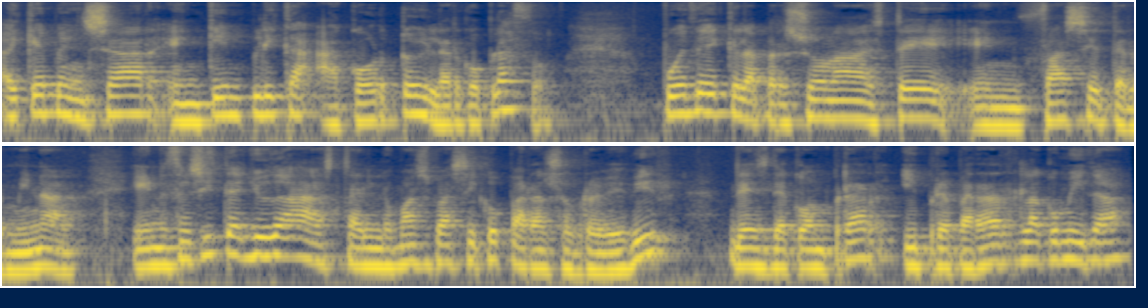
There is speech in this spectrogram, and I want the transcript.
hay que pensar en qué implica a corto y largo plazo puede que la persona esté en fase terminal y necesite ayuda hasta en lo más básico para sobrevivir, desde comprar y preparar la comida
